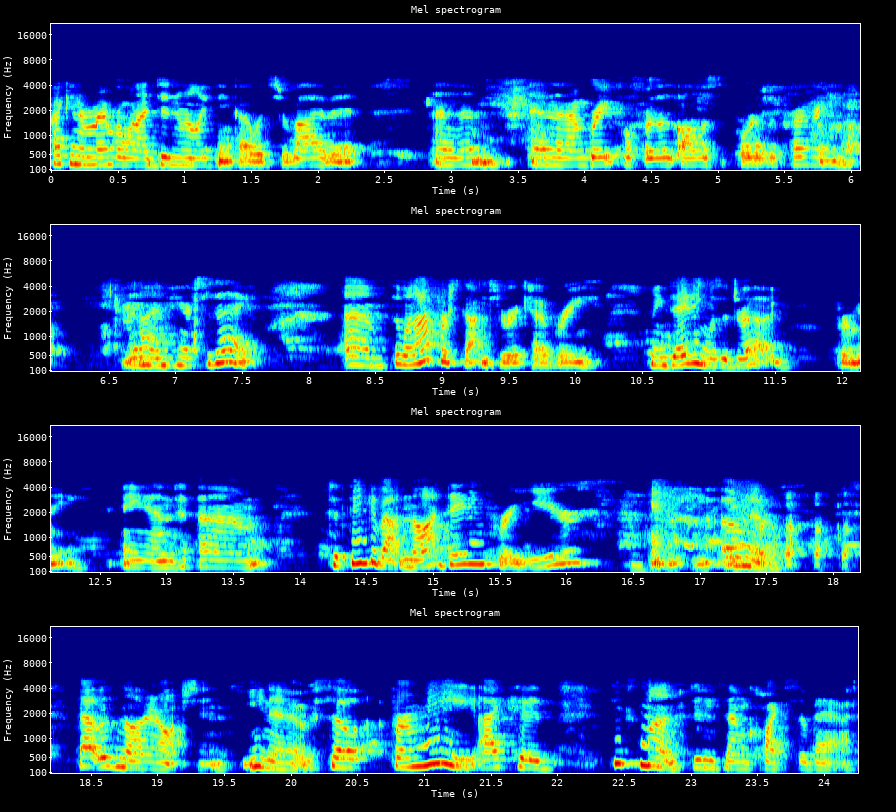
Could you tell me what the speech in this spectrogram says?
I can remember when I didn't really think I would survive it, and and then I'm grateful for the, all the support of the program that I am here today. Um, so when I first got into recovery, I mean, dating was a drug for me, and um, to think about not dating for a year, oh no, that was not an option, you know. So for me, I could six months didn't sound quite so bad.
